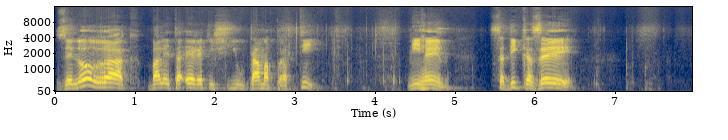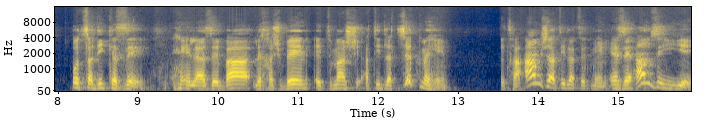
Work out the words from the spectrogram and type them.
זה לא רק בא לתאר את אישיותם הפרטית, מי הם, צדיק כזה או צדיק כזה, אלא זה בא לחשבן את מה שעתיד לצאת מהם, את העם שעתיד לצאת מהם, איזה עם זה יהיה.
